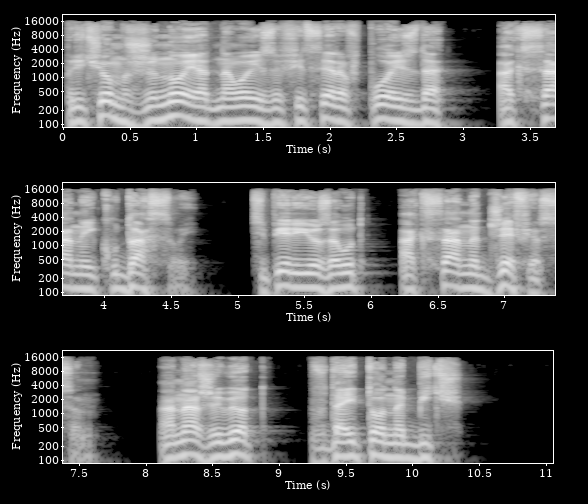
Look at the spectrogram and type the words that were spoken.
причем с женой одного из офицеров поезда Оксаной Кудасовой. Теперь ее зовут Оксана Джефферсон. Она живет в Дайтона-Бич.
